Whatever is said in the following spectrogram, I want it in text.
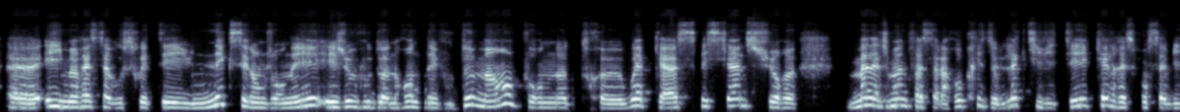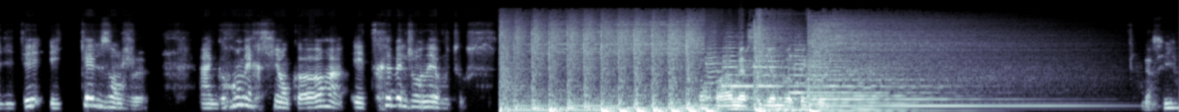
Et il me reste à vous souhaiter une excellente journée et je vous donne rendez-vous demain pour notre webcast spécial sur Management face à la reprise de l'activité, quelles responsabilités et quels enjeux Un grand merci encore et très belle journée à vous tous. merci bien de votre écoute. Merci.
